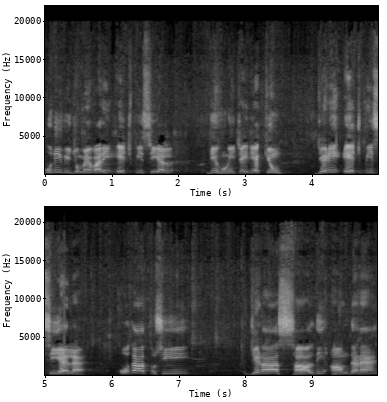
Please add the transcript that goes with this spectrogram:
ਉਹਦੀ ਵੀ ਜ਼ਿੰਮੇਵਾਰੀ HPCL ਦੀ ਹੋਣੀ ਚਾਹੀਦੀ ਹੈ। ਕਿਉਂ? ਜਿਹੜੀ HPCL ਹੈ, ਉਹਦਾ ਤੁਸੀਂ ਜਿਹੜਾ ਸਾਲ ਦੀ ਆਮਦਨ ਹੈ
